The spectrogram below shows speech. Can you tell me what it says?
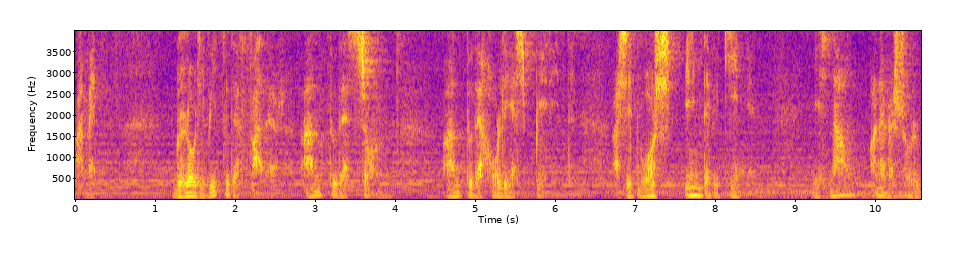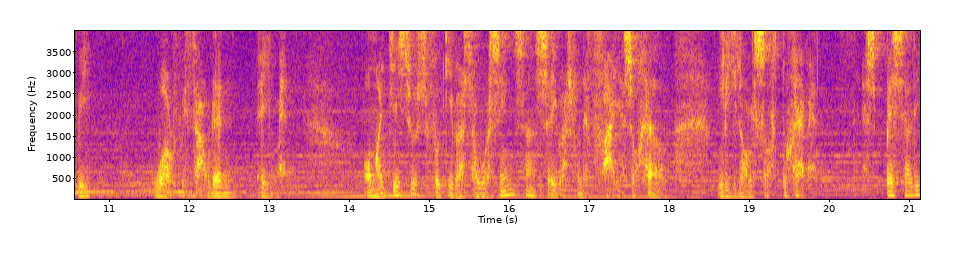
Amén. Glory be to the Father, and to the Son, and to the Holy Spirit, as it was in the beginning, is now, and ever shall be, world without end. Amen. O my Jesus, forgive us our sins and save us from the fires of hell. Lead all souls to heaven, especially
